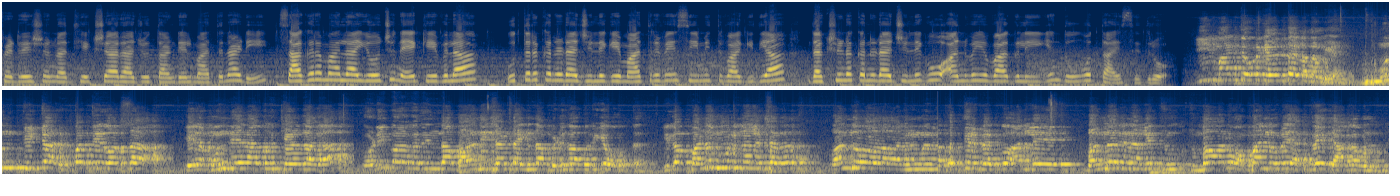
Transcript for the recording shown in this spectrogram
ಫೆಡರೇಷನ್ ಅಧ್ಯಕ್ಷ ರಾಜು ತಾಂಡೇಲ್ ಮಾತನಾಡಿ, ಸಾಗರಮಾಲಾ ಯೋಜನೆ ಕೇವಲ ಉತ್ತರ ಕನ್ನಡ ಜಿಲ್ಲೆಗೆ ಮಾತ್ರವೇ ಸೀಮಿತವಾಗಿದೆಯಾ? ದಕ್ಷಿಣ ಕನ್ನಡ ಜಿಲ್ಲೆಗೂ ಅನ್ವಯವಾಗಲಿ ಎಂದು ಒತ್ತಾಯಿಸಿದ್ರು. ಈ ಮಾಹಿತಿ ಅವ್ರಿಗೆ ಹೇಳ್ತಾ ಇಲ್ಲ ನಮ್ಗೆ. ಮುಂದ್ ಫ್ಯೂಚರ್ ಇಪ್ಪತ್ತೈದು ವರ್ಷ ಮುಂದೇನಾದ್ರು ಮುಂದೆ ಕೊಡಿ ಕೇಳಿದಾಗ ಕೊಡಿಭಾಗದಿಂದ ಬಾಂಡಿ ಚಟ್ಟದಿಂದ ಬಿಡಗಾವರಿಗೆ ಹೋಗ್ತದೆ ಈಗ ಪಣಮೂರಿನಲ್ಲಿ ಸರ್ ಒಂದು ಗೊತ್ತಿರಬೇಕು, ಅಲ್ಲಿ ಬಂದರಿನಲ್ಲಿ ಸುಮಾರು ಒಂಬೈನೂರು ಎಕರೆ ಜಾಗ ಉಂಟು.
